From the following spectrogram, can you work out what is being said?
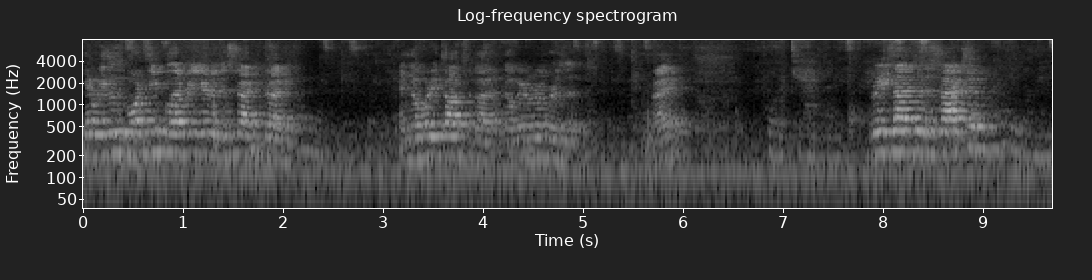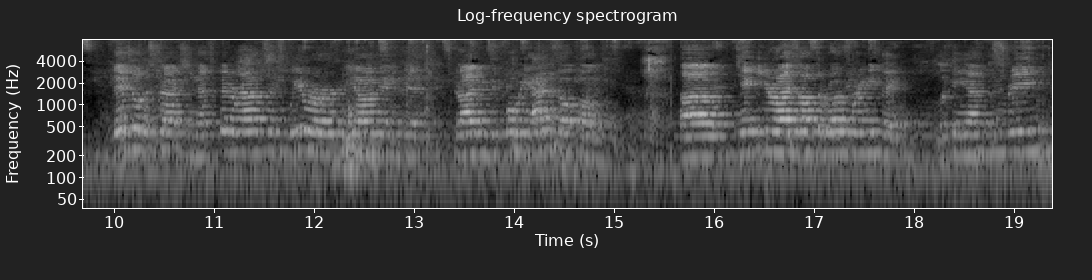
yet we lose more people every year to distracted driving. And nobody talks about it. Nobody remembers it. Right? Three types of distraction. Visual distraction. That's been around since we were young and, and driving before we had cell phones. Uh, taking your eyes off the road for anything. Looking at the street,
